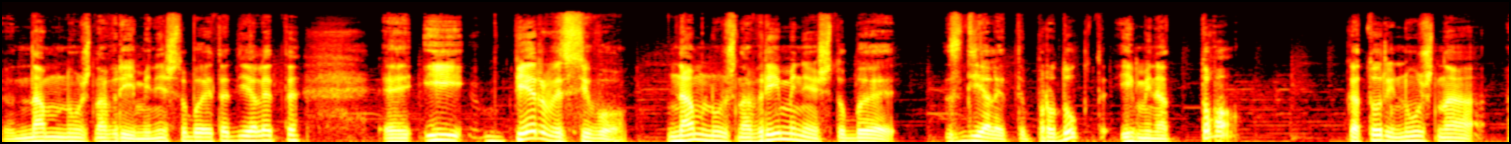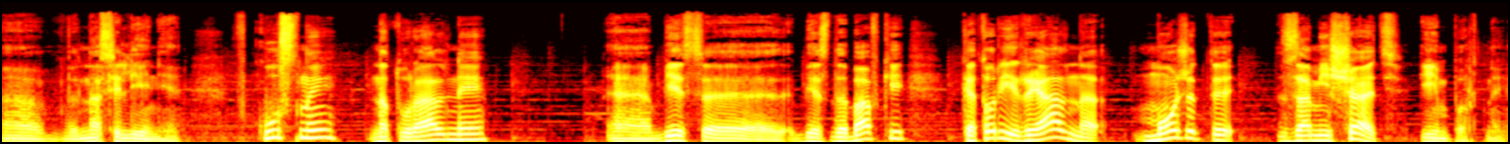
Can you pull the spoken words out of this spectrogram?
нам нужно времени, чтобы это делать. Э, И прежде всего, нам нужно времени, чтобы сделать продукт именно то, который нужно э, населению. Вкусный, натуральный, э, без, э, без добавки, который реально может э, замещать импортный.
